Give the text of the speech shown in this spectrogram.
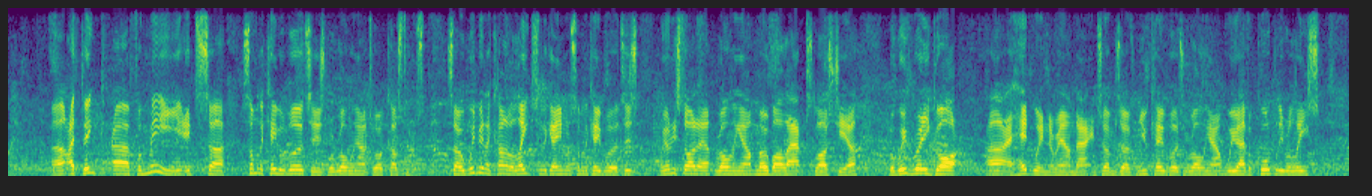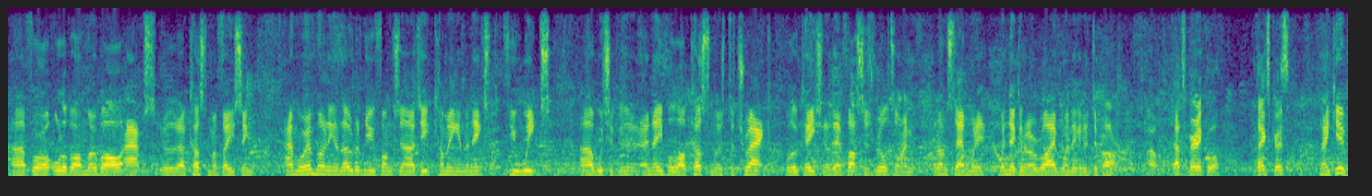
Uh, I think uh, for me, it's uh, some of the capabilities we're rolling out to our customers. So we've been a kind of a late to the game on some of the capabilities. We only started out rolling out mobile apps last year, but we've really got uh, a headwind around that in terms of new capabilities we're rolling out. We have a quarterly release uh, for all of our mobile apps that are customer facing, and we're implementing a load of new functionality coming in the next few weeks. Uh, which will enable our customers to track the location of their buses real time and understand when, it, when they're going to arrive, when they're going to depart. Oh, that's very cool. Thanks, Chris. Thank you.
